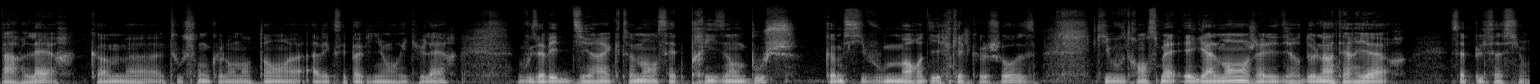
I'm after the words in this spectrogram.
par l'air, comme euh, tout son que l'on entend euh, avec ses pavillons auriculaires, vous avez directement cette prise en bouche, comme si vous mordiez quelque chose, qui vous transmet également, j'allais dire, de l'intérieur, cette pulsation.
